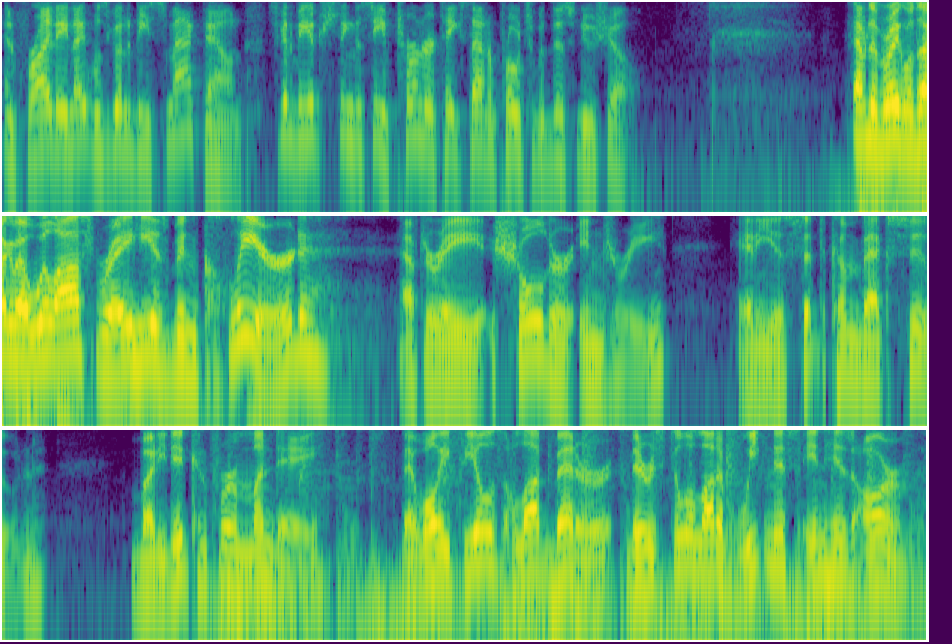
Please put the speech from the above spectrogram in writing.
and Friday night was going to be SmackDown. It's going to be interesting to see if Turner takes that approach with this new show. After the break, we'll talk about Will Ospreay. He has been cleared after a shoulder injury and he is set to come back soon. But he did confirm Monday that while he feels a lot better, there is still a lot of weakness in his arm.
